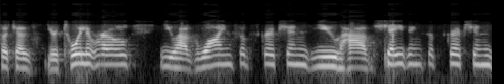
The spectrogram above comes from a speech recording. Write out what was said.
such as your toilet roll, you have wine subscriptions, you have shaving subscriptions,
